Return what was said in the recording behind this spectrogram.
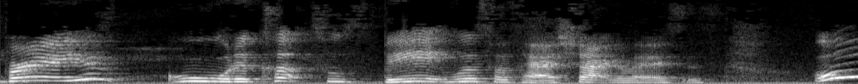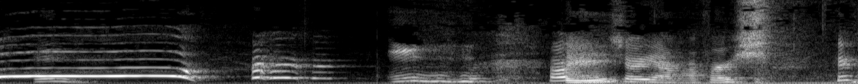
Brand, you. Ooh, the cup too big. We're supposed to have shot glasses. Ooh. okay, let me show y'all my first shot.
